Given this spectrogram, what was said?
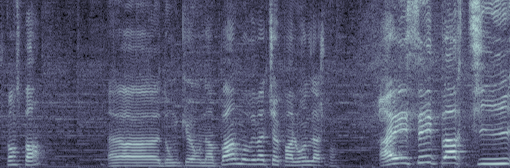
Je pense pas. Euh, donc euh, on n'a pas un mauvais match-up, hein, loin de là, je pense. Allez, c'est parti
